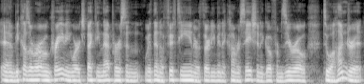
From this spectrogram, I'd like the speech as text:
And because of our own craving, we're expecting that person within a 15 or 30 minute conversation to go from zero to 100.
